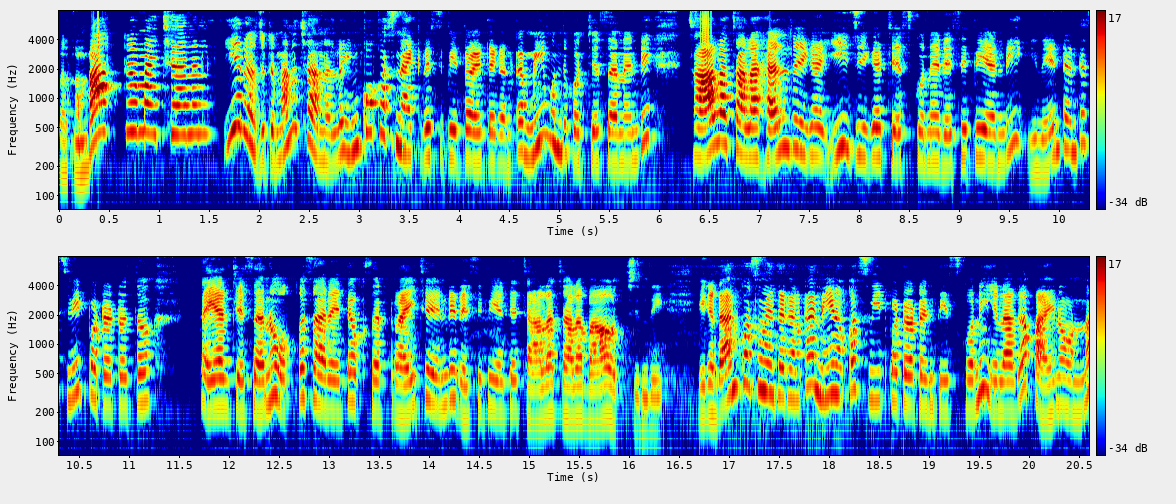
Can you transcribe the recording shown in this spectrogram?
Welcome back to my channel ఈ రోజుటి మన ఛానల్లో ఇంకొక స్నాక్ రెసిపీతో అయితే కనుక మీ ముందుకు వచ్చేసానండి. చాలా చాలా హెల్తీగా ఈజీగా చేసుకునే రెసిపీ అండి. ఇదేంటంటే స్వీట్ పొటాటోతో తయారు చేశాను. ఒక్కసారి అయితే ఒకసారి ట్రై చేయండి. రెసిపీ అయితే చాలా చాలా బాగా వచ్చింది. ఇక దానికోసం అయితే కనుక నేను ఒక స్వీట్ పొటాటోని తీసుకొని ఇలాగా పైన ఉన్న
